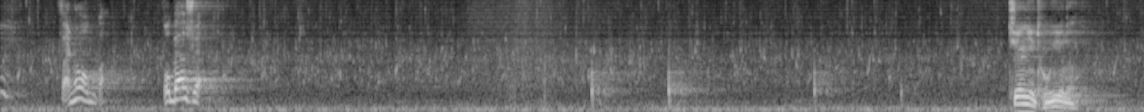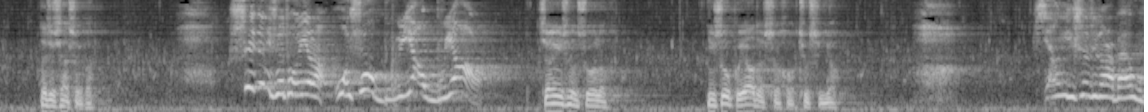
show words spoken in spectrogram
哼，反正我不管，我不要学。既然你同意了，那就下水吧。谁跟你说同意了？我说我不要，我不要。江医生说了，你说不要的时候就是要。江医生这个二百五，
